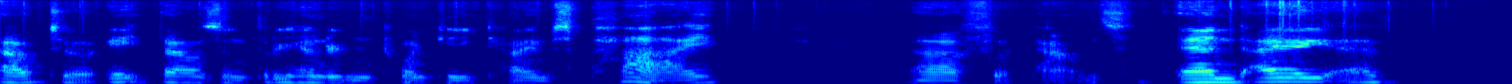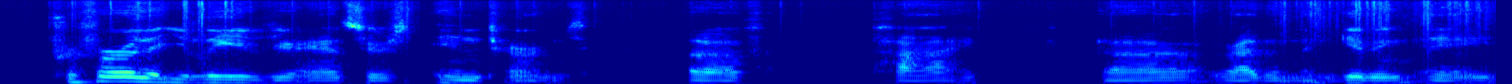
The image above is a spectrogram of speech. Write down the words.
out to 8,320 times pi uh, foot-pounds. And I uh, prefer that you leave your answers in terms of pi uh, rather than giving a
